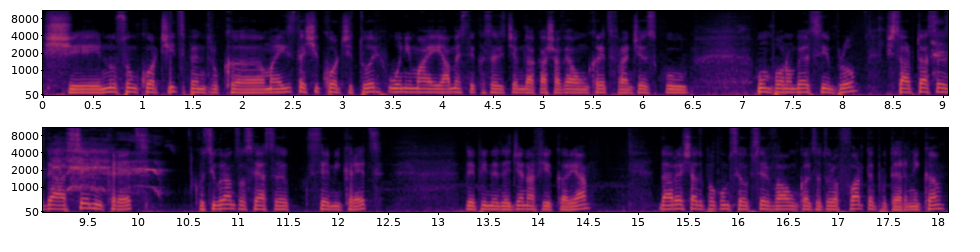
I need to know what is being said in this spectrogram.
și nu sunt corciți pentru că mai există și corcituri. Unii mai amestecă, să zicem, dacă aș avea un creț francez cu un porumbel simplu și s-ar putea să-ți dea semi-creț. Cu siguranță o să iasă semi-creț. Depinde de gena fiecăruia. Dar ăștia, după cum se observă, au o încălțătură foarte puternică,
